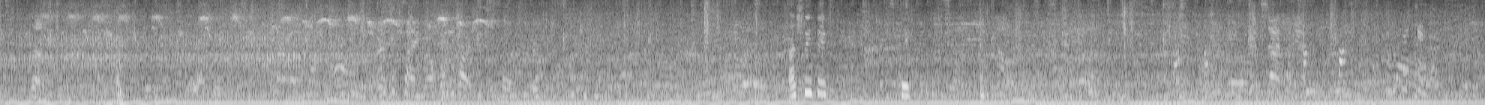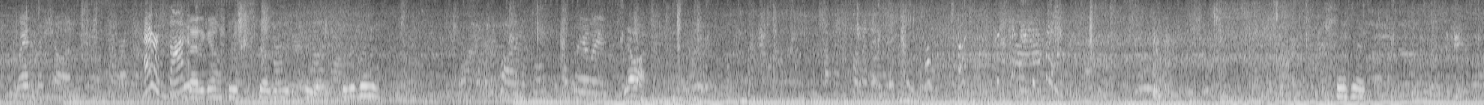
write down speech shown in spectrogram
Ashley, take. Take. Wait for Sean. Daddy, get off the still going to the pool. Look at that. Go ahead.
